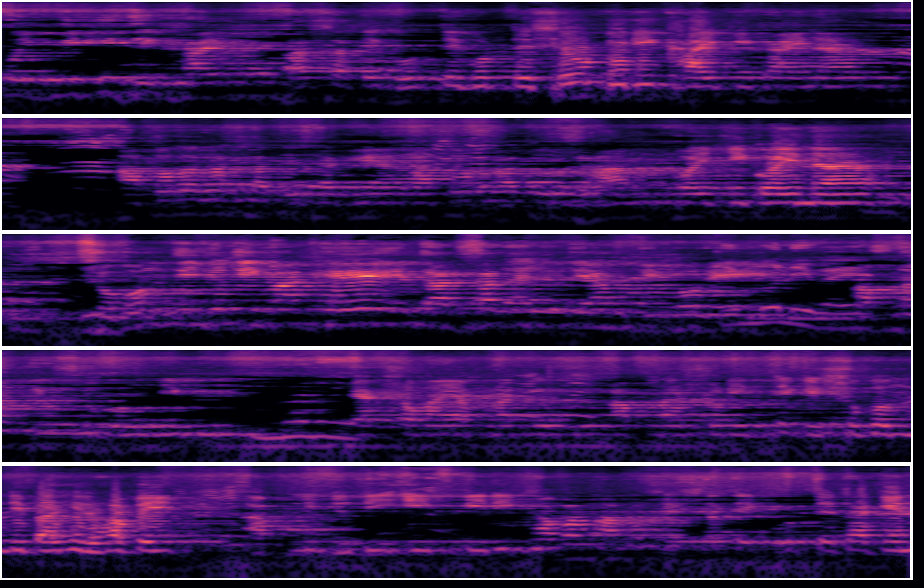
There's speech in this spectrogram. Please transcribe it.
ওই বিড়ি যে খায় তার সাথে ঘুরতে ঘুরতে সেও বিড়ি খায় কি খায় না? আতরালার সাথে থাকলে আতর আতর ঘ্রাণ কয় কি কয় না? সুগন্ধি যদি মাখে তার সাথে যদি আপনি করি আপনাকেও সুগন্ধি এক আপনাকে, আপনার শরীর থেকে সুগন্ধি বাহির হবে। আপনি যদি এই বিড়ি খাবার মানুষের সাথে ঘুরতে থাকেন,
